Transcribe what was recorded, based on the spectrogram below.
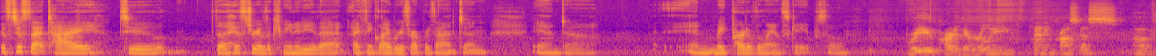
it's just that tie to the history of the community that I think libraries represent and and uh, and make part of the landscape. So Were you part of the early planning process of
